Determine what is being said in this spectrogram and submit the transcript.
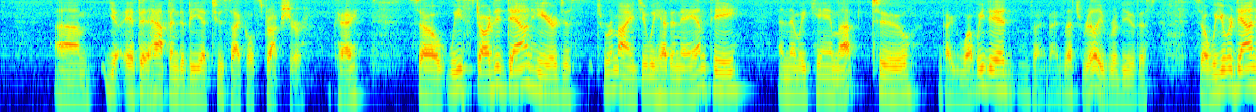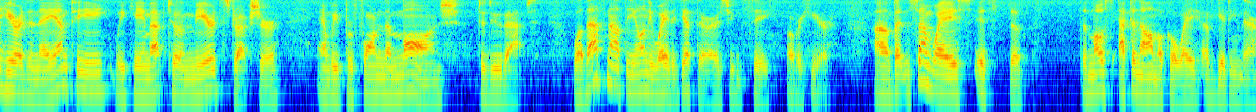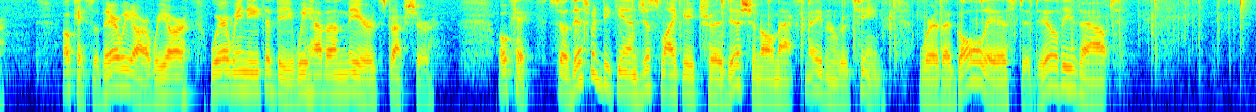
um, if it happened to be a two cycle structure. Okay, so we started down here just to remind you we had an AMP and then we came up to, in fact, what we did, let's really review this. So we were down here at an AMP, we came up to a mirrored structure and we performed the Monge to do that. Well, that's not the only way to get there, as you can see over here. Uh, but in some ways, it's the the most economical way of getting there. Okay, so there we are. We are where we need to be. We have a mirrored structure. Okay, so this would begin just like a traditional Max Maven routine, where the goal is to deal these out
